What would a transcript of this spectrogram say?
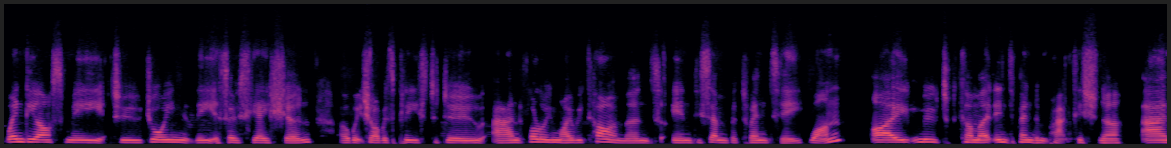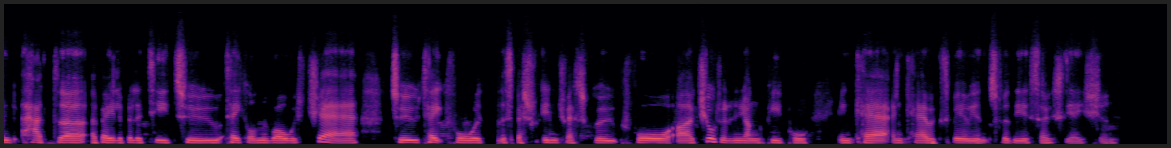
Wendy asked me to join the association, uh, which I was pleased to do. And following my retirement in December 21, I moved to become an independent practitioner and had the availability to take on the role as chair to take forward the special interest group for uh, children and young people in care and care experience for the association.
